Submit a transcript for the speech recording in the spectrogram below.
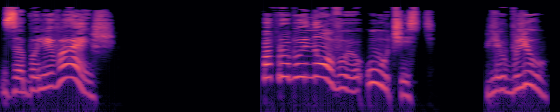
заболеваешь. Попробуй новую участь. Люблю.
